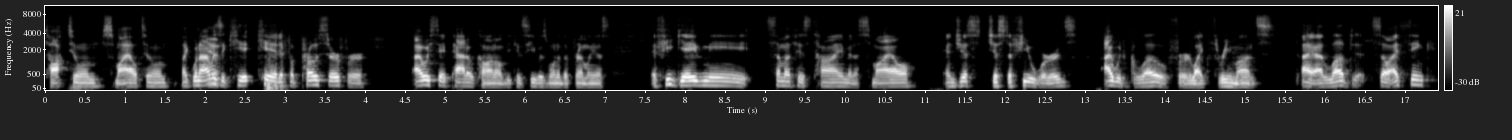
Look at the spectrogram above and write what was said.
talk to them, smile to them. Like when I yeah. was a kid, kid, if a pro surfer, I always say Pat O'Connell because he was one of the friendliest. If he gave me some of his time and a smile and just just a few words, I would glow for like three months. I, I loved it. So I think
